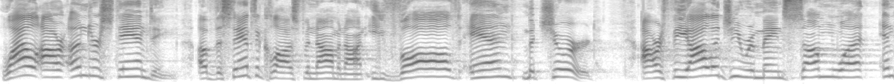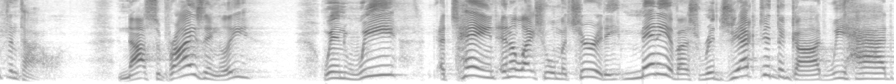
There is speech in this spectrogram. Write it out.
while our understanding of the Santa Claus phenomenon evolved and matured, our theology remained somewhat infantile. Not surprisingly, when we attained intellectual maturity, many of us rejected the God we had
